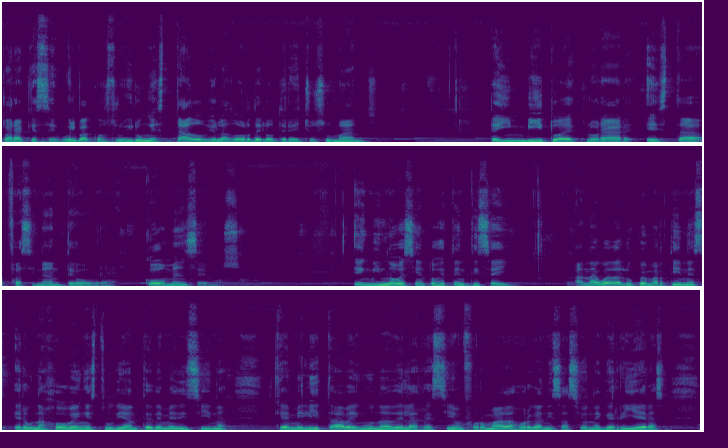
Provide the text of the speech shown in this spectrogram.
para que se vuelva a construir un Estado violador de los derechos humanos? Te invito a explorar esta fascinante obra. Comencemos. En 1976, Ana Guadalupe Martínez era una joven estudiante de medicina que militaba en una de las recién formadas organizaciones guerrilleras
